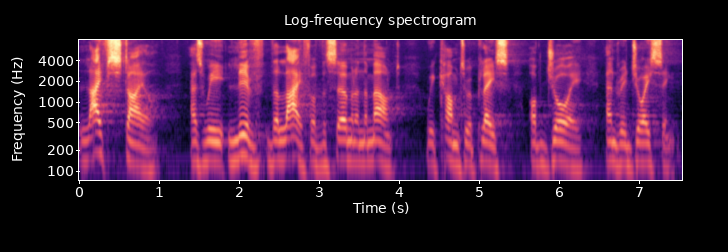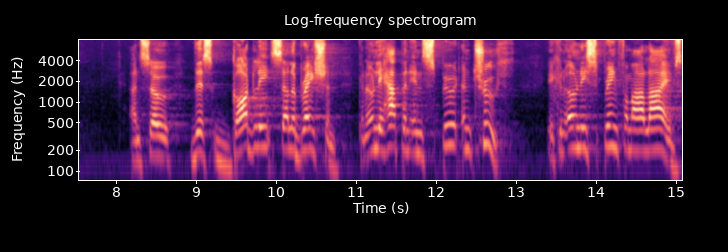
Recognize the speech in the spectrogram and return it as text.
lifestyle. As we live the life of the Sermon on the Mount, we come to a place of joy and rejoicing. And so, this godly celebration can only happen in spirit and truth. It can only spring from our lives,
